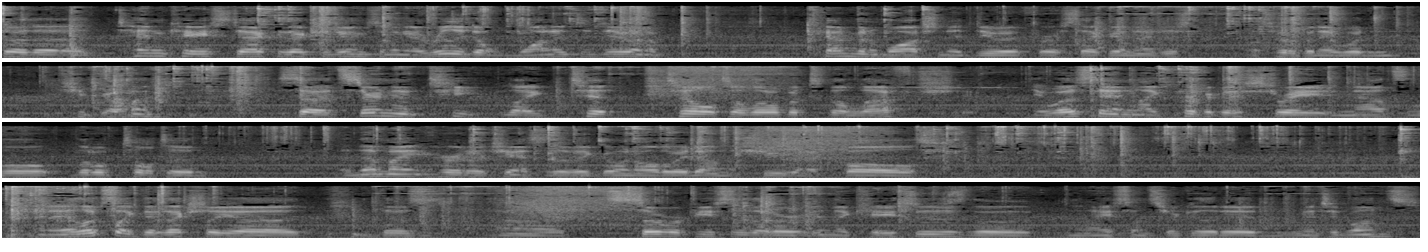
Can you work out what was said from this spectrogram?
So the 10K stack is actually doing something I really don't want it to do, and I've kind of been watching it do it for a second. I just was hoping it wouldn't keep going. So it's starting to like tilt a little bit to the left. It was staying like perfectly straight, and now it's a little little tilted, and that might hurt our chances of it going all the way down the chute when it falls. And it looks like there's actually uh, those uh, silver pieces that are in the cases, the, nice uncirculated minted ones,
